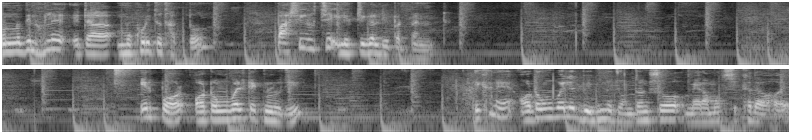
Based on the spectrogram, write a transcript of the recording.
অন্যদিন হলে এটা মুখরিত থাকতো। পাশেই হচ্ছে ইলেকট্রিক্যাল ডিপার্টমেন্ট এরপর অটোমোবাইল টেকনোলজি এখানে অটোমোবাইলের বিভিন্ন যন্ত্রাংশ, মেরামত, শিক্ষা দেওয়া হয়।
